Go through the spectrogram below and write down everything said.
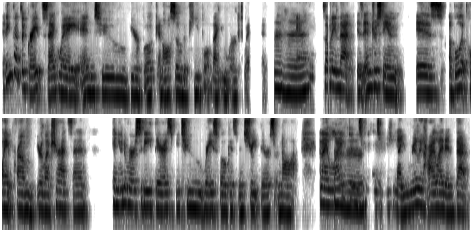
I think that's a great segue into your book and also the people that you worked with. Mm-hmm. And something that is interesting is a bullet point from your lecture had said, can university theorists be too race focused when street theorists are not? And I liked mm-hmm. in this mm-hmm. presentation that you really highlighted that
